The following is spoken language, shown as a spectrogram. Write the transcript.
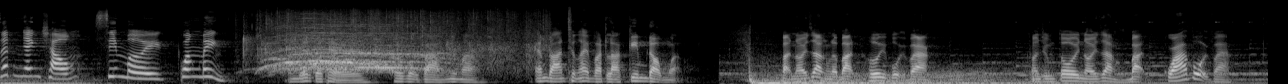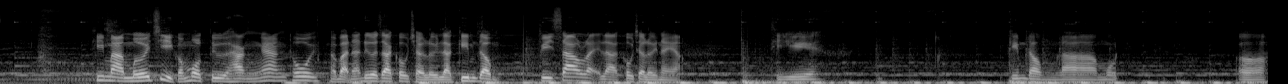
Rất nhanh chóng, xin mời Quang Minh. Em biết có thể hơi vội vàng nhưng mà em đoán chướng ngại vật là kim đồng ạ bạn nói rằng là bạn hơi vội vàng. Còn chúng tôi nói rằng bạn quá vội vàng. Khi mà mới chỉ có một từ hàng ngang thôi mà bạn đã đưa ra câu trả lời là kim đồng. Vì sao lại là câu trả lời này ạ? Thì kim đồng là một uh,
